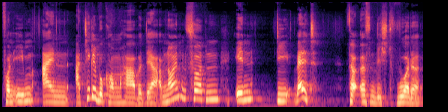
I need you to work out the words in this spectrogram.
von ihm einen Artikel bekommen habe, der am 9.4. in die Welt veröffentlicht wurde.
